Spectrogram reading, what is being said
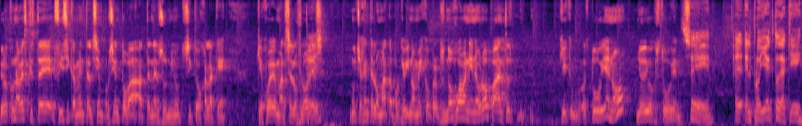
Yo creo que una vez que esté físicamente al 100% va a tener sus minutos y que ojalá que, que juegue Marcelo Flores. Mucha gente lo mata porque vino a México, pero pues no jugaba ni en Europa, entonces ¿qué- estuvo bien, ¿no? Yo digo que estuvo bien. Sí. El, el proyecto de aquí,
